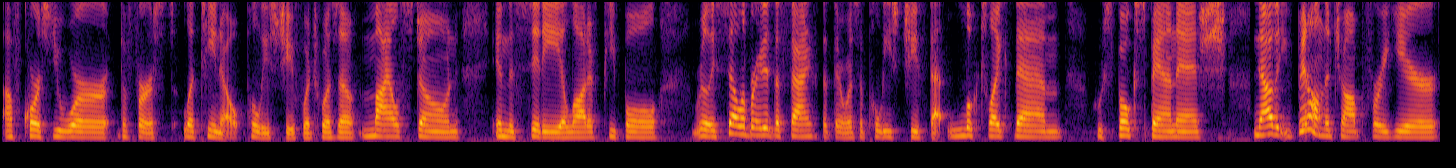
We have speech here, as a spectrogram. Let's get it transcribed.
of course, you were the first Latino police chief, which was a milestone in the city. A lot of people really celebrated the fact that there was a police chief that looked like them, who spoke Spanish. Now that you've been on the job for a year,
